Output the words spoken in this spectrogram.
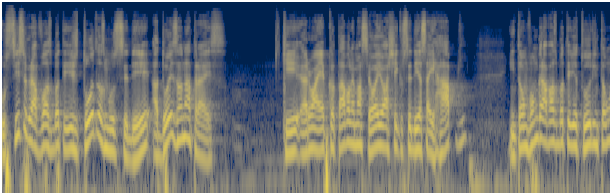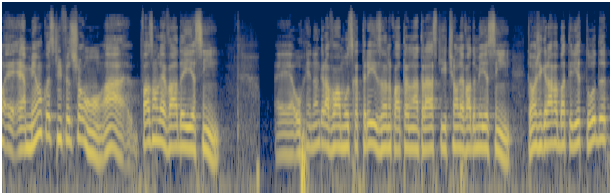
o Cícero gravou as baterias de todas as músicas do CD há dois anos atrás. Que era uma época que eu tava lá em Maceió e eu achei que o CD ia sair rápido. Então vamos gravar as baterias tudo. Então é, é a mesma coisa que a gente fez no show. Ah, faz uma levada aí assim. É, o Renan gravou uma música três anos, quatro anos atrás que tinha uma levada meio assim. Então a gente grava a bateria toda,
